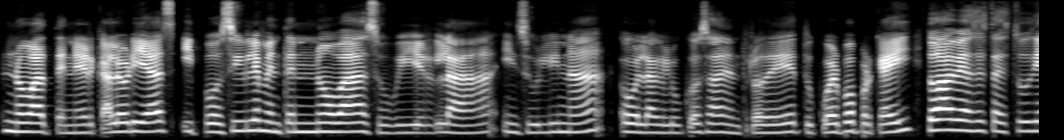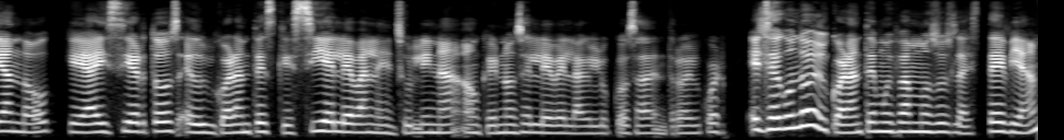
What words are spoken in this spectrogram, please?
no va a tener calorías y posiblemente no va a subir la insulina o la glucosa dentro de tu cuerpo, porque ahí todavía se está estudiando que hay ciertos edulcorantes que sí elevan la insulina, aunque no se eleve la glucosa dentro del cuerpo. El segundo edulcorante muy famoso es la stevia.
